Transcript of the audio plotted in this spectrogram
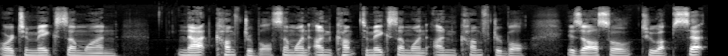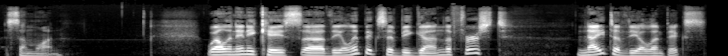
or to make someone not comfortable. Someone uncom- to make someone uncomfortable is also to upset someone. Well, in any case, uh, the Olympics have begun. The first night of the Olympics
